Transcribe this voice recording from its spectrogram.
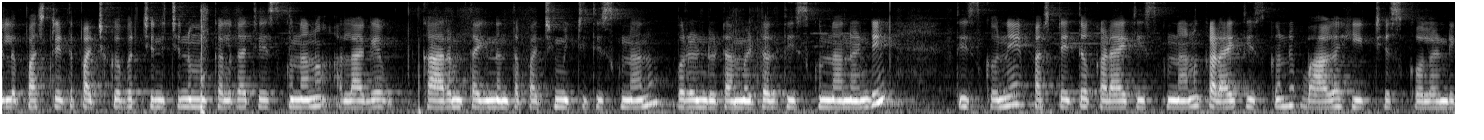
ఇలా ఫస్ట్ అయితే పచ్చి కొబ్బరి చిన్న చిన్న ముక్కలుగా చేసుకున్నాను. అలాగే కారం తగినంత పచ్చిమిర్చి తీసుకున్నాను. రెండు టమాటాలు తీసుకున్నానండి. తీసుకొని ఫస్ట్ అయితే కడాయి తీసుకున్నాను. కడాయి తీసుకొని బాగా హీట్ చేసుకోవాలండి.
